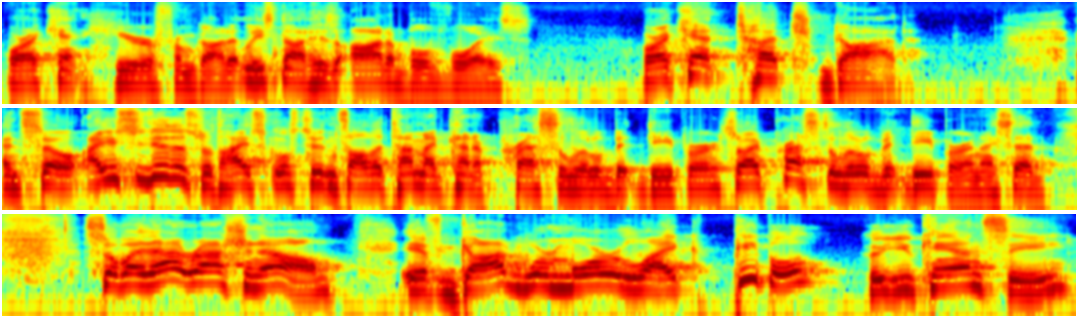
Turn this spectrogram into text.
or I can't hear from God, at least not his audible voice, or I can't touch God. And so I used to do this with high school students all the time. I'd kind of press a little bit deeper. So I pressed a little bit deeper and I said, So by that rationale, if God were more like people who you can see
